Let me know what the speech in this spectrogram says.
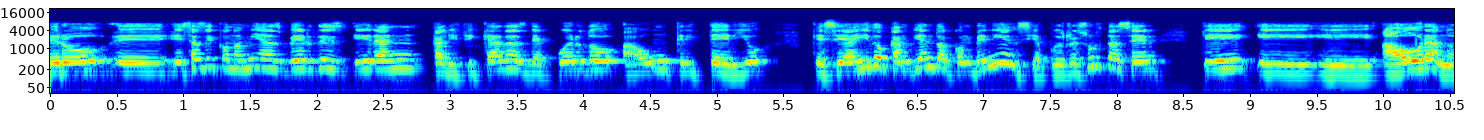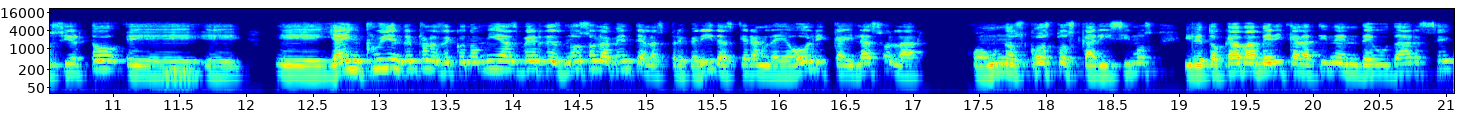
pero eh, esas economías verdes eran calificadas de acuerdo a un criterio que se ha ido cambiando a conveniencia, pues resulta ser que eh, eh, ahora, ¿no es cierto?, ya incluyen dentro de las economías verdes no solamente a las preferidas, que eran la eólica y la solar, con unos costos carísimos, y le tocaba a América Latina endeudarse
